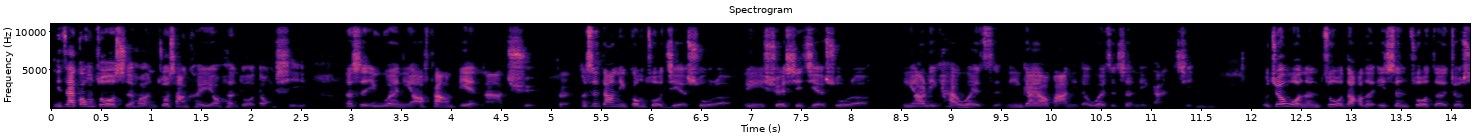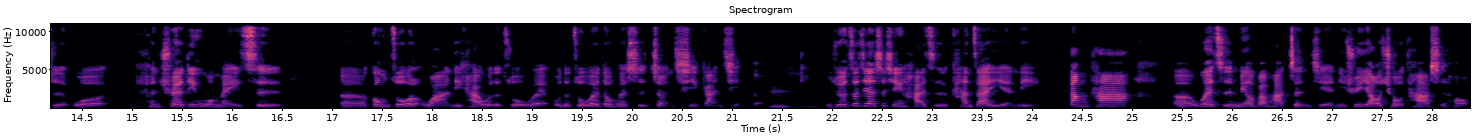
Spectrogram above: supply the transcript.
你在工作的时候，你桌上可以有很多东西，那是因为你要方便拿取。对。可是当你工作结束了，你学习结束了，你要离开位置，你应该要把你的位置整理干净。嗯我觉得我能做到的以身作则，就是我很确定，我每一次呃工作完离开我的座位，我的座位都会是整齐干净的。嗯我觉得这件事情孩子看在眼里，当他呃位置没有办法整洁，你去要求他的时候，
